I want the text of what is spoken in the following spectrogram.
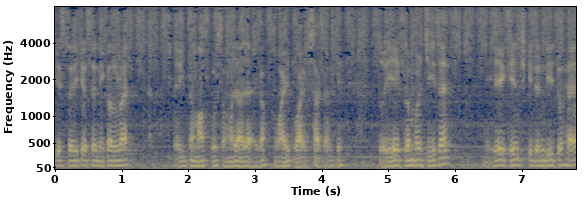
किस तरीके से निकल रहा है। एकदम आपको समझ आ जाएगा वाइट वाइट सा करके। तो ये एक नंबर चीज़ है। एक इंच की डंडी जो है,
